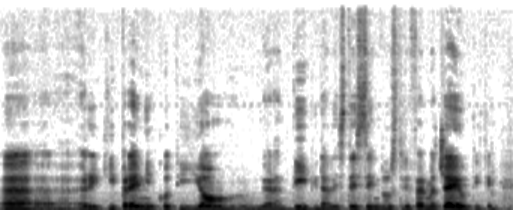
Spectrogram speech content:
eh, ricchi premi e cotillon garantiti dalle stesse industrie farmaceutiche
